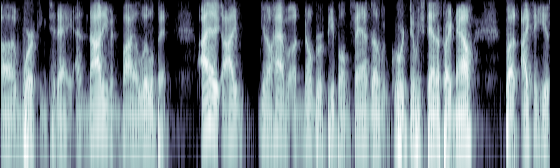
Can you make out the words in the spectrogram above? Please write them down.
uh, working today, and not even by a little bit. I, I, you know, have a number of people I'm fans of who are doing stand-up right now, but I think he is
